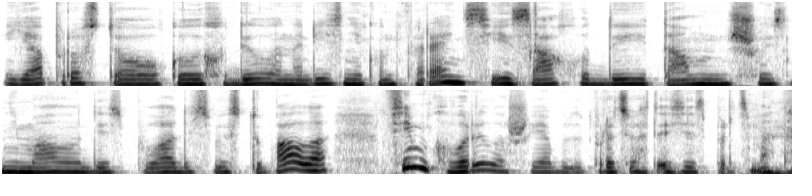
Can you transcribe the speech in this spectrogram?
Я просто, коли ходила на різні конференції, заходи, там щось знімала, десь була, десь виступала, всім говорила, що я буду працювати зі спортсменами.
